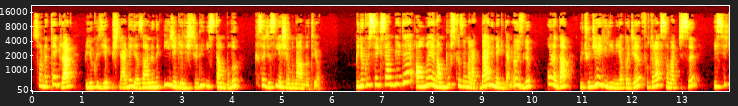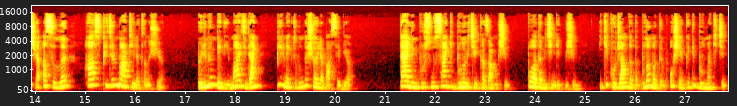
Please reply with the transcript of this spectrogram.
sonra tekrar 1970'lerde yazarlığını iyice geliştirdiği İstanbul'u, kısacası yaşamını anlatıyor. 1981'de Almanya'dan burs kazanarak Berlin'e giden Özlü, orada 3. evliliğini yapacağı fotoğraf sanatçısı İsviçre asıllı Hans Peter Marty ile tanışıyor. Ölümüm dediği Marty'den bir mektubunda şöyle bahsediyor. Berlin bursunu sanki bunun için kazanmışım. Bu adam için gitmişim. İki kocamda da bulamadığım o şefkati bulmak için.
